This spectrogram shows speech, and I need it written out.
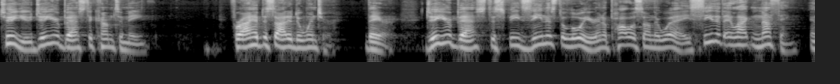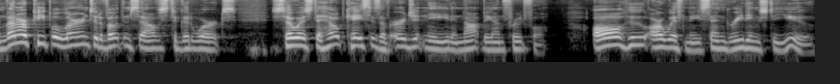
to you, do your best to come to me, for I have decided to winter there. Do your best to speed Zenas the lawyer and Apollos on their way. See that they lack nothing, and let our people learn to devote themselves to good works, so as to help cases of urgent need and not be unfruitful. All who are with me send greetings to you,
